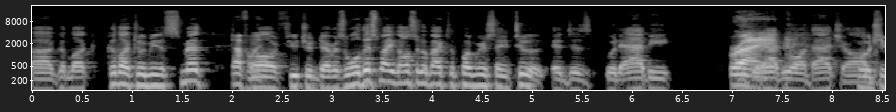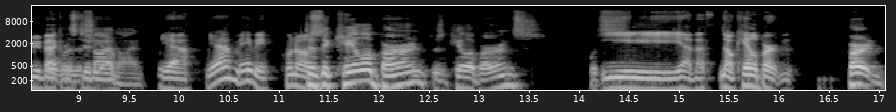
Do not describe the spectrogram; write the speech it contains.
uh, good luck. Good luck to Amina Smith Definitely. all her future endeavors. Well, this might also go back to the point we were saying too. It is would Abby right. Would Abby want that job? Would she be back in over the studio? sideline? Yeah. Yeah. Maybe. Who knows? Does the Kayla Burns? Does it Kayla Burns? What's yeah. That no. Kayla Burton. Burton?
